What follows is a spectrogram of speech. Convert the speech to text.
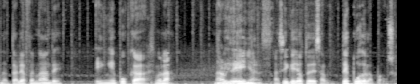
Natalia Fernández en épocas ¿verdad? navideñas. Navideñas. Así que ya ustedes saben. Después de la pausa.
